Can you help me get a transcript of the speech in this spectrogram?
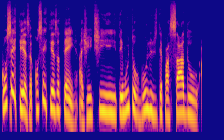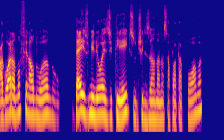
Com certeza, com certeza tem. A gente tem muito orgulho de ter passado agora no final do ano 10 milhões de clientes utilizando a nossa plataforma.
